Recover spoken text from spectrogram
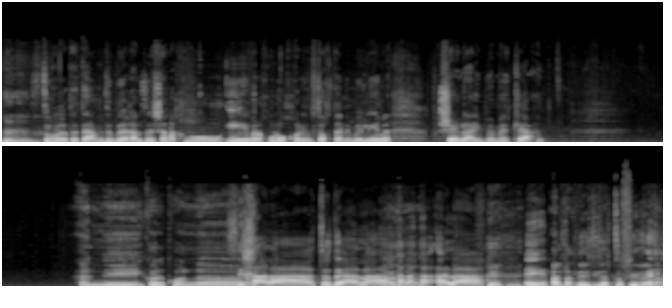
זאת אומרת, אתה מדבר על זה שאנחנו אי, ואנחנו לא יכולים לפתוח את הנמלים, השאלה היא באמת לאן? אני, קודם כל... סליחה על ה... אתה יודע, על ה... אה, אל תכניס לי את הצופים אליו.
